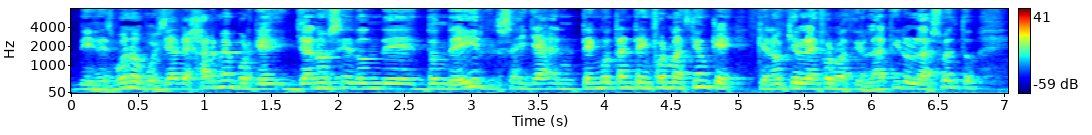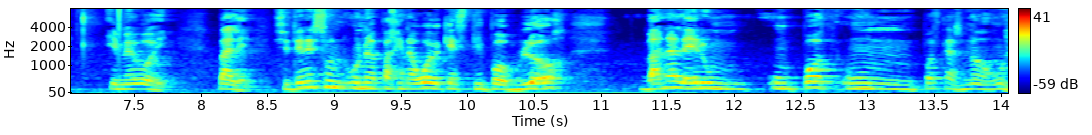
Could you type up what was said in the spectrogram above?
dices, bueno, pues ya dejarme porque ya no sé dónde, dónde ir. O sea, ya tengo tanta información que, no quiero la información. La tiro, la suelto y me voy. Vale, si tienes una página web que es tipo blog, van a leer un, un, un podcast, no,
